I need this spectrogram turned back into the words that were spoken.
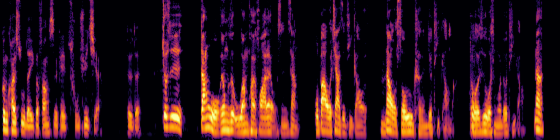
更快速的一个方式可以储蓄起来，对不对？就是当我用这五万块花在我身上，我把我价值提高了，嗯那我收入可能就提高嘛，或者是我什么都提高。那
